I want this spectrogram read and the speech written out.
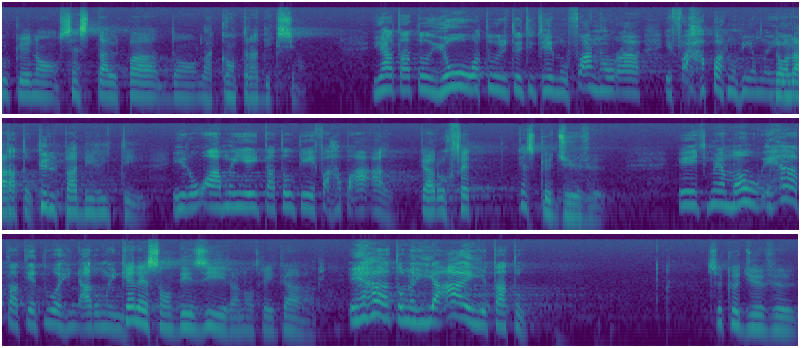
Pour que l'on ne s'installe pas dans la contradiction, e dans la culpabilité. Car au fait, qu'est-ce que Dieu veut? E e. Quel est son désir à notre égard? Ce que Dieu veut,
